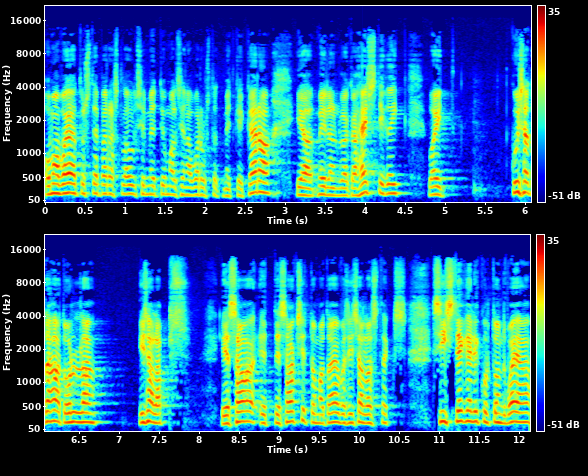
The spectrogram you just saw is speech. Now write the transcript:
oma vajaduste pärast laulsime, et jumal, sina varustad meid kõik ära ja meil on väga hästi kõik, vaid kui sa tahad olla isa laps ja sa, et te saaksite oma taevas isa lasteks, siis tegelikult on vaja,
